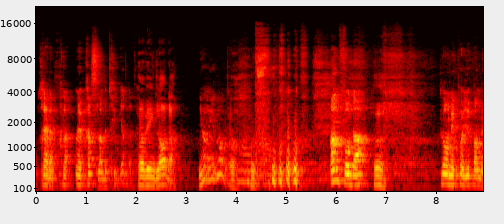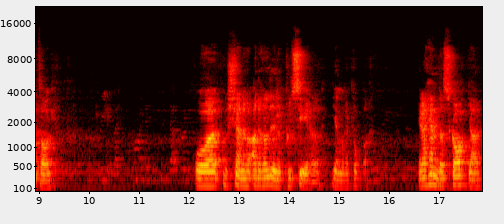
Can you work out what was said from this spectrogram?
Och träden pra- eh, prasslar betryggande. Hör vi en glada? Ni hör inga glada. Andfådda. drar ni ett par djupa andetag. Och ni känner hur adrenalinet pulserar genom era kroppar. Era händer skakar,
